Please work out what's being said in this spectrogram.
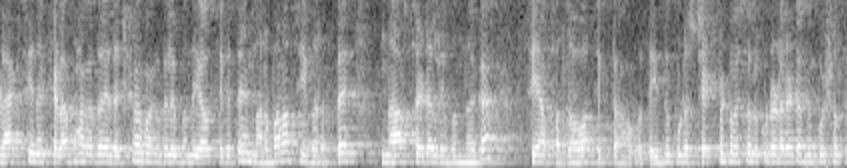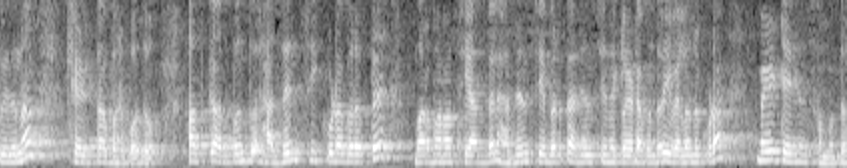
ಬ್ಲ್ಯಾಕ್ ಸೀನ ಕೆಳಭಾಗದಲ್ಲಿ, ದಕ್ಷಿಣ ಭಾಗದಲ್ಲಿ ಬಂದಾಗ ಯಾವ ಸಿಗುತ್ತೆ? ಮರ್ಬರಾ ಸಿ ಬರುತ್ತೆ. ನಾರ್ತ್ ಸೈಡಲ್ಲಿ ಬಂದಾಗ ಸಿ ಆಫ್ ಅಜೋವಾ ಸಿಗ್ತಾ ಹೋಗುತ್ತೆ. ಇದು ಕೂಡ ಸ್ಟೇಟ್ಮೆಂಟ್ ವೈಸಲ್ಲೂ ಕೂಡ ಡೈರೆಕ್ಟ್ ನಿಮ್ಮ ಕ್ವಶನ್ಸ್ ಇದನ್ನು ಕೇಳ್ತಾ ಬರ್ಬೋದು. ಅದಕ್ಕೆ ಅದು ಬಂದು ಹಜೆನ್ ಸಿ ಕೂಡ ಬರುತ್ತೆ. ಮರ್ಬರಾ ಸಿ ಆದಮೇಲೆ ಹಜೆನ್ ಸಿ ಬರುತ್ತೆ. ಹಜೆನ್ ಸಿನ ಕೆಳಗಡೆ ಬಂದರೆ ಇವೆಲ್ಲನೂ ಕೂಡ ಮೆಡಿಟೇರಿಯನ್ ಸಮುದ್ರ,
